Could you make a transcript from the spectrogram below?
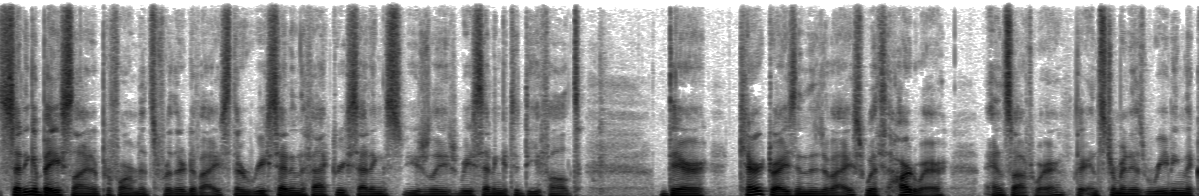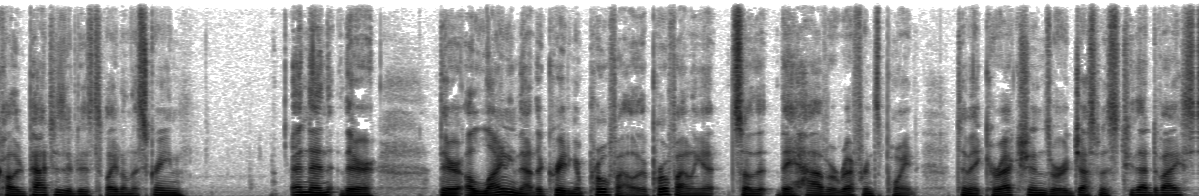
setting a baseline of performance for their device. They're resetting the factory settings, usually resetting it to default. They're characterizing the device with hardware and software. Their instrument is reading the colored patches that are displayed on the screen. And then they're they're aligning that, they're creating a profile, they're profiling it so that they have a reference point to make corrections or adjustments to that device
